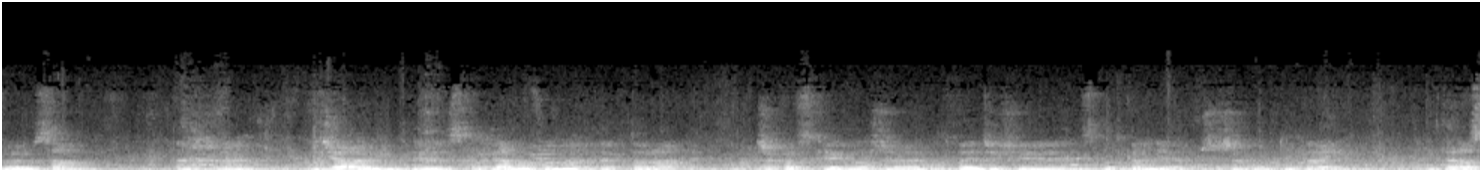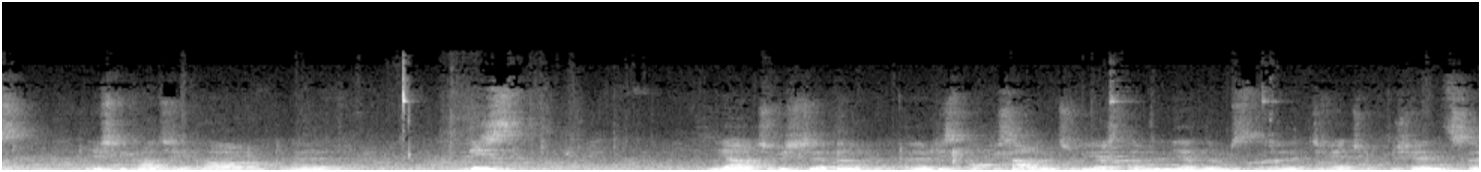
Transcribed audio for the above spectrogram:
Byłem sam. Także widziałem y, z programu pana redaktora Rzekowskiego, że odbędzie się spotkanie. Przyszedłem tutaj. I teraz, jeśli chodzi o y, list ja oczywiście ten e, list podpisałem, czyli jestem jednym z e, 9 tysięcy,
